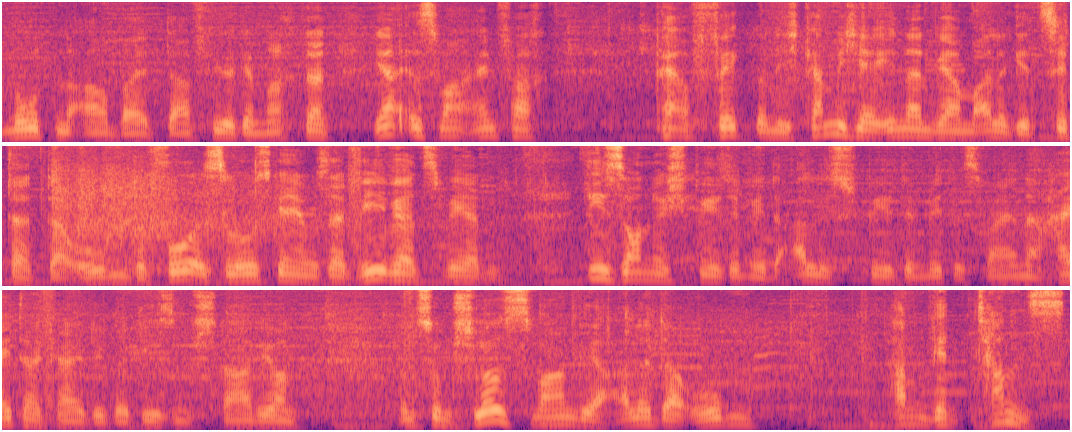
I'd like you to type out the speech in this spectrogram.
Notenarbeit dafür gemacht hat. Ja, es war einfach perfekt. Und ich kann mich erinnern, wir haben alle gezittert da oben, bevor es losging. Wir haben gesagt, wie wird's werden? Die Sonne spielte mit, alles spielte mit. Es war eine Heiterkeit über diesem Stadion. Und zum Schluss waren wir alle da oben, haben getanzt,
